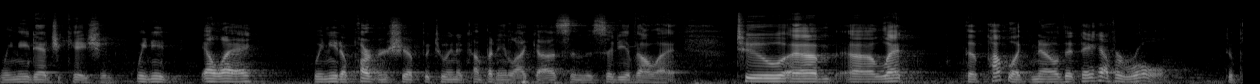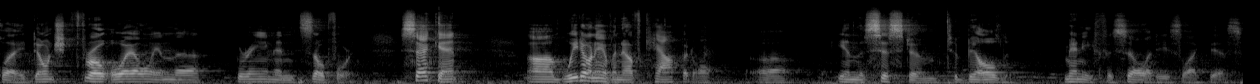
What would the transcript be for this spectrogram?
We need education. We need LA. We need a partnership between a company like us and the city of LA to um, uh, let the public know that they have a role to play. Don't throw oil in the green and so forth. Second, um, we don't have enough capital uh, in the system to build many facilities like this.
